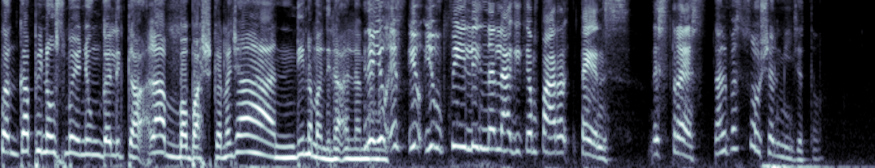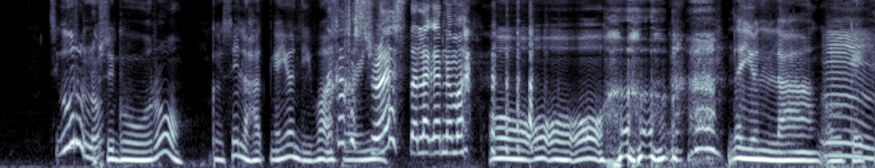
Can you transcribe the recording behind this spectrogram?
pagka pinost mo yun, yung galit ka, ala, babash ka na dyan. Hindi naman nila alam. Hindi, yung- yung, if, yung, yung feeling na lagi kang parang tense, na stress, dahil ba sa social media to? Siguro, no? Siguro. Kasi lahat ngayon, di ba? attorney? Nakaka-stress talaga naman. Oo, oo, oo. Ayun lang. Okay. Mm,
